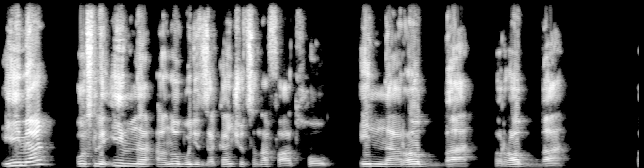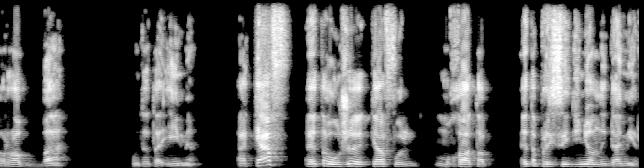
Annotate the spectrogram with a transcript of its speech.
имя, после инна оно будет заканчиваться на фатху. Инна рабба. Рабба. Рабба. Вот это имя. А каф это уже кафуль мухатаб. Это присоединенный дамир.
